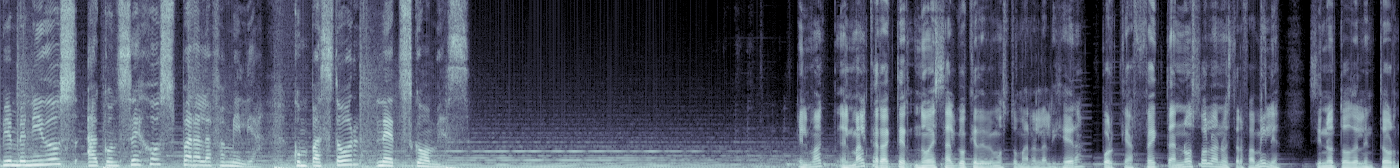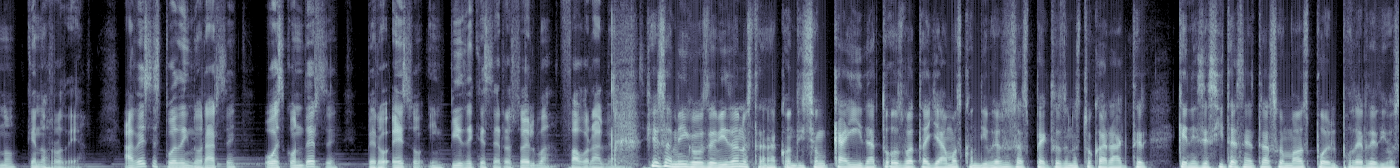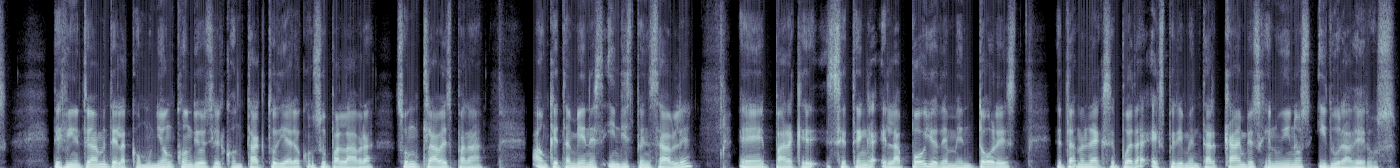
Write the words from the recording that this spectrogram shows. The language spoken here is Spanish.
Bienvenidos a Consejos para la Familia con Pastor Nets Gómez. El mal, el mal, carácter no es algo que debemos tomar a la ligera porque afecta no solo a nuestra familia, sino todo el entorno que nos rodea. A veces puede ignorarse o esconderse, pero eso impide que se resuelva favorablemente. Sí, amigos, debido a nuestra condición caída, todos batallamos con diversos aspectos de nuestro carácter que necesitan ser transformados por el poder de Dios. Definitivamente la comunión con Dios y el contacto diario con su palabra son claves para, aunque también es indispensable, eh, para que se tenga el apoyo de mentores de tal manera que se pueda experimentar cambios genuinos y duraderos.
